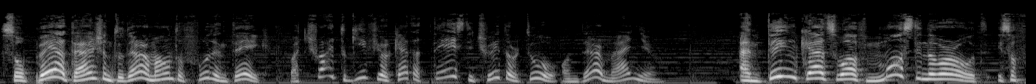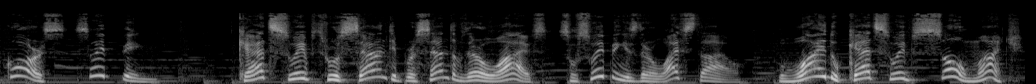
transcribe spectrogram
So pay attention to their amount of food intake, but try to give your cat a tasty treat or two on their menu. And thing cats love most in the world is of course sleeping. Cats sleep through 70% of their lives, so sleeping is their lifestyle. Why do cats sleep so much?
